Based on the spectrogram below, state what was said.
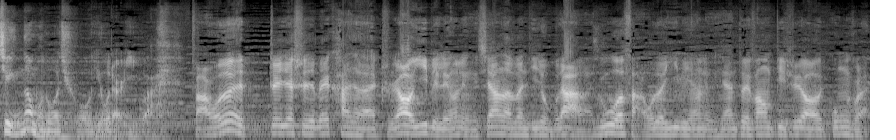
进那么多球有点意外。法国队这届世界杯看起来，只要一比零领先了，问题就不大了。如果法国队一比零领先，对方必须要攻出来。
